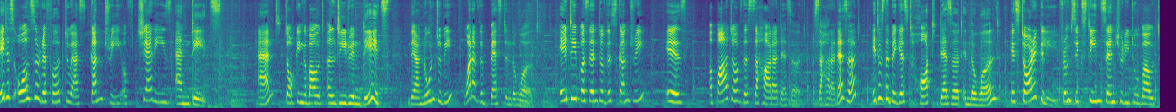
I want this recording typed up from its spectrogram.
It is also referred to as country of cherries and dates. And talking about Algerian dates, they are known to be one of the best in the world. 80% of this country is a part of the Sahara Desert. Sahara Desert, it is the biggest hot desert in the world. Historically, from 16th century to about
